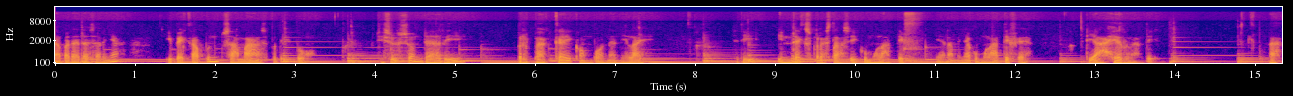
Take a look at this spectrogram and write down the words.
Nah pada dasarnya IPK pun sama seperti itu. Disusun dari berbagai komponen nilai. Jadi indeks prestasi kumulatif ya namanya kumulatif ya di akhir nanti. Nah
